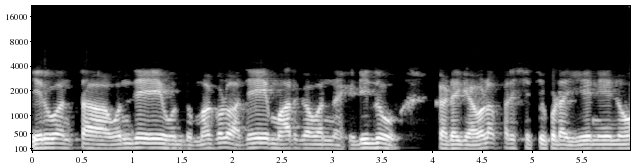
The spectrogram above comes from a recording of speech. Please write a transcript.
ಇರುವಂತ ಒಂದೇ ಒಂದು ಮಗಳು ಅದೇ ಮಾರ್ಗವನ್ನ ಹಿಡಿದು ಕಡೆಗೆ ಅವಳ ಪರಿಸ್ಥಿತಿ ಕೂಡ ಏನೇನೋ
